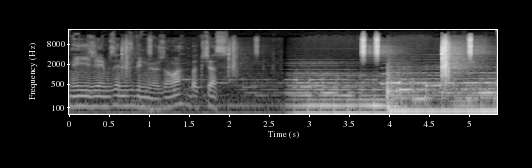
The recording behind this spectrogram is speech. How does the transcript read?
ne yiyeceğimizi henüz bilmiyoruz ama bakacağız. Aa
